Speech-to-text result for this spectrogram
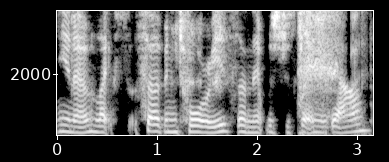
you know, like serving Tories and it was just getting me down.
